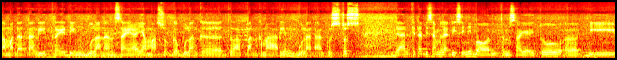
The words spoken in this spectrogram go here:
selamat datang di trading bulanan saya yang masuk ke bulan ke-8 kemarin, bulan Agustus. Dan kita bisa melihat di sini bahwa return saya itu uh, di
